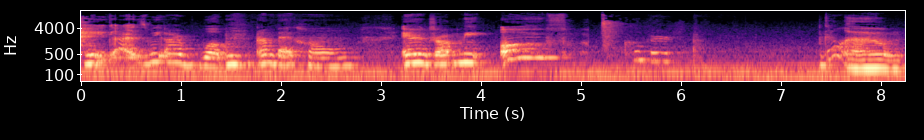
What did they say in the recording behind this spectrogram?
Okay, guys, we are, well, I'm back home. Aaron dropped me off. Cooper, go home.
